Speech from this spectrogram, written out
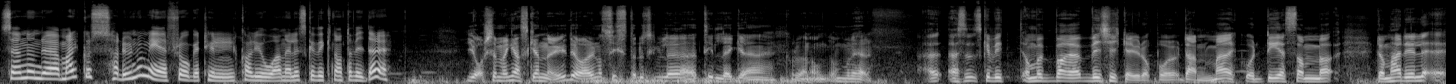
Sen undrar jag, Marcus, har du några mer frågor till Karl-Johan eller ska vi knata vidare? Jag känner mig ganska nöjd. Är det något sista du skulle vilja tillägga om, om det här? Alltså ska vi, om vi, bara, vi kikar ju då på Danmark och det som, eh, de hade, eh,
